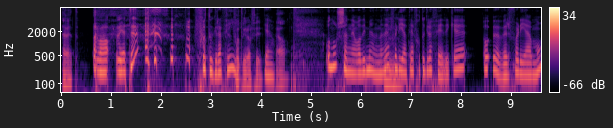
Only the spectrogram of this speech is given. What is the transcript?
jeg vet. Hva vet du? Fotografi. Fotografi. Ja. Ja. Og nå skjønner jeg hva de mener med det, Mm. fordi at jeg fotograferer ikke og øver fordi jeg må,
